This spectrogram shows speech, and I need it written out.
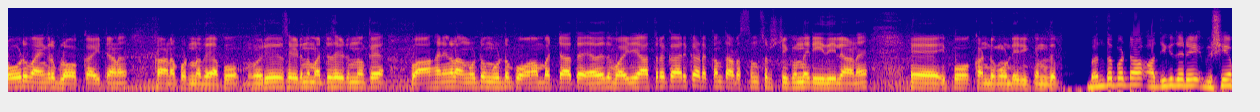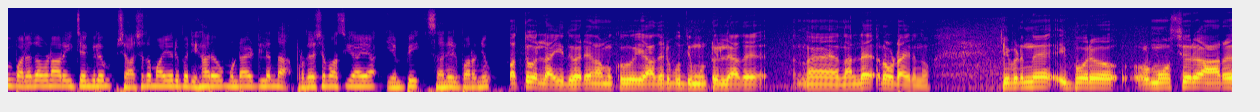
റോഡ് ഭയങ്കര ബ്ലോക്കായിട്ടാണ് കാണപ്പെടുന്നത്. അപ്പോൾ ഒരു സൈഡിൽ നിന്ന് മറ്റു സൈഡിൽ നിന്നൊക്കെ വാഹനങ്ങൾ അങ്ങോട്ടും ഇങ്ങോട്ടും പോകാൻ പറ്റാത്ത അതായത് വഴിയാത്രക്കാർക്ക് അടക്കം തടസ്സം സൃഷ്ടിക്കുന്ന രീതിയിലാണ് ഇപ്പോൾ കണ്ടുകൊണ്ടിരിക്കുന്നത്. ബന്ധപ്പെട്ട അധികൃതരെ വിഷയം പലതവണ അറിയിച്ചെങ്കിലും ശാശ്വതമായ ഒരു പരിഹാരവും ഉണ്ടായിട്ടില്ലെന്ന് പ്രദേശവാസിയായ എം പി സനിൽ പറഞ്ഞു. പത്തുമല്ല ഇതുവരെ നമുക്ക് യാതൊരു ബുദ്ധിമുട്ടില്ലാതെ നല്ല റോഡായിരുന്നു. ഇവിടുന്ന് ഇപ്പോൾ ഒരു ഓൾമോസ്റ്റ് ഒരു ആറ്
